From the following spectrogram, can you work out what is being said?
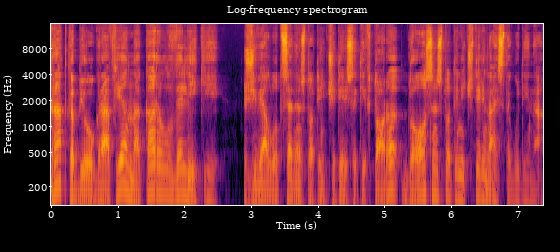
Кратка биография на Карл Велики, живял от 742 до 814 година.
